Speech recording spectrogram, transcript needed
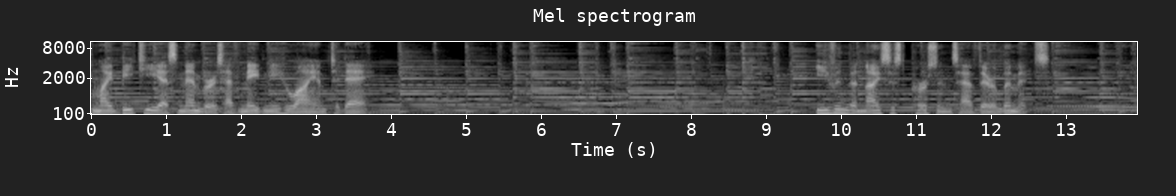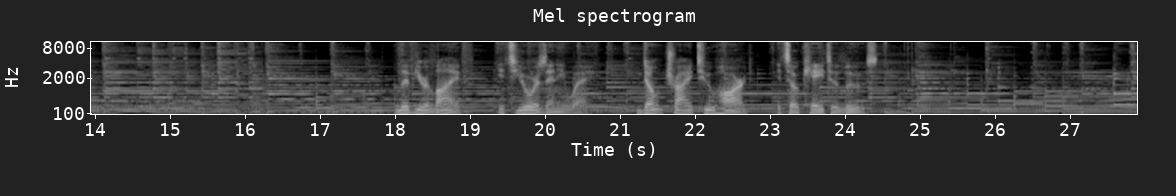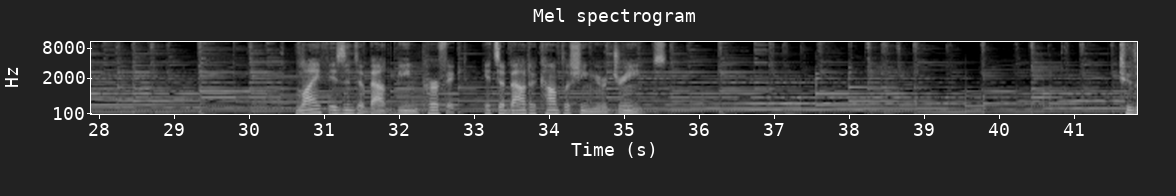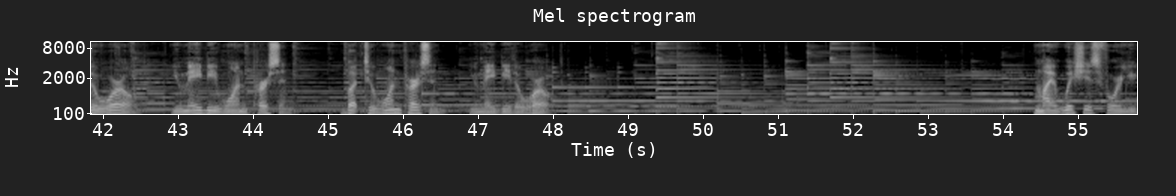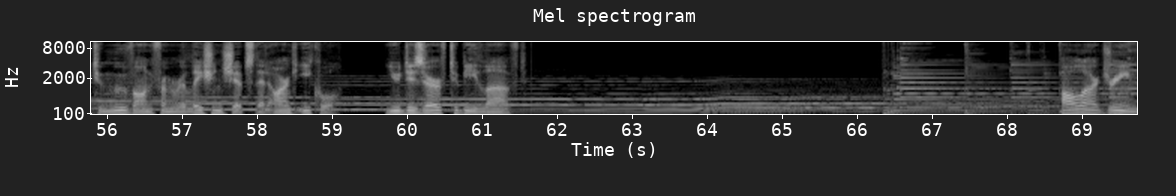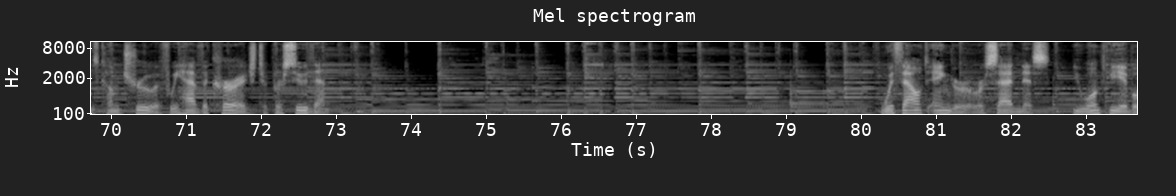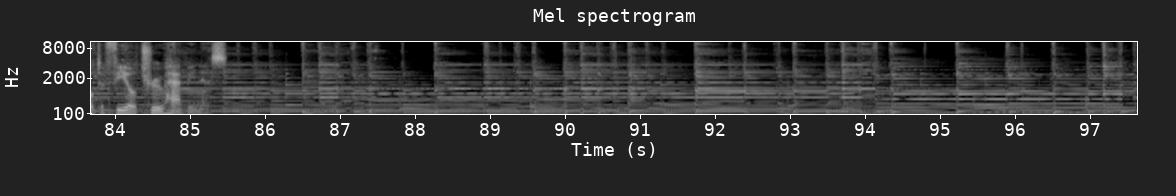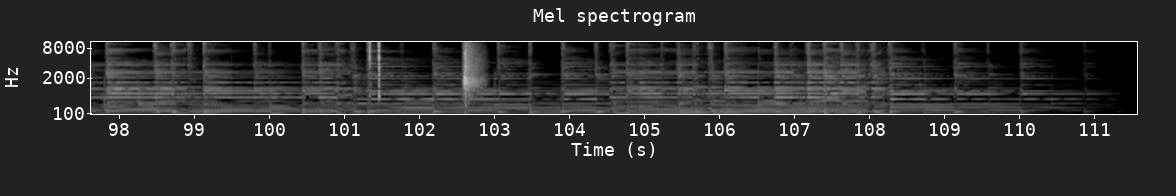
My BTS members have made me who I am today. Even the nicest persons have their limits. Live your life, it's yours anyway. Don't try too hard, it's okay to lose. Life isn't about being perfect, it's about accomplishing your dreams. To the world, you may be one person. But to one person, you may be the world. My wish is for you to move on from relationships that aren't equal. You deserve to be loved. All our dreams come true if we have the courage to pursue them. Without anger or sadness, you won't be able to feel true happiness.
